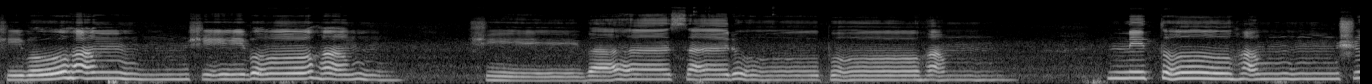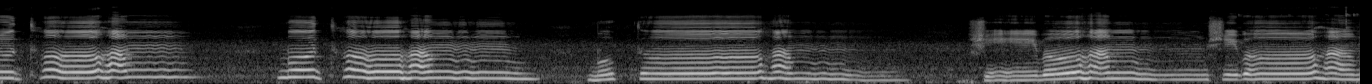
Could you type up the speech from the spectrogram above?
শিবহম শিবহম শিবস্বরূপহম নিতোহম শুদ্ধোহম বুদ্ধোহম মুক্তোহম शिवोऽहं शिवोऽहं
